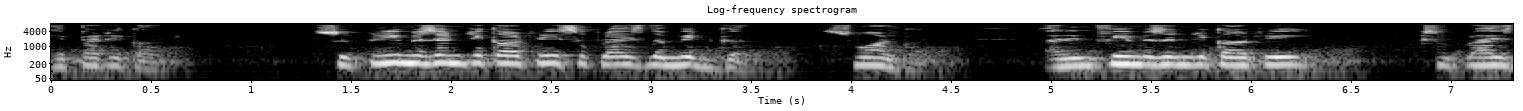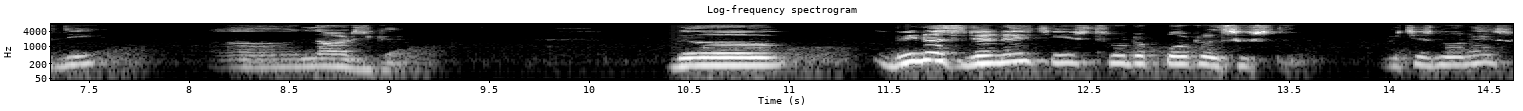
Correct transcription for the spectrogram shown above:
hepatic artery. Superior mesenteric artery supplies the midgut, small gut and inferior mesenteric artery supplies the uh, large gut. The venous drainage is through the portal system which is known as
